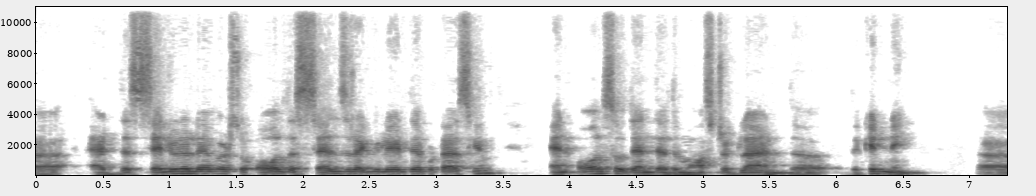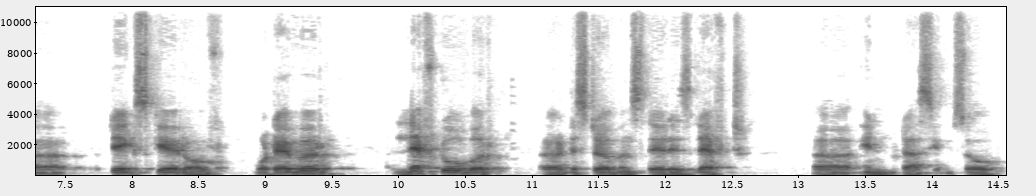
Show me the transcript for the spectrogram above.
uh, at the cellular level. So all the cells regulate their potassium and also then the, the master gland, the, the kidney, uh, takes care of whatever leftover uh, disturbance there is left in potassium. So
